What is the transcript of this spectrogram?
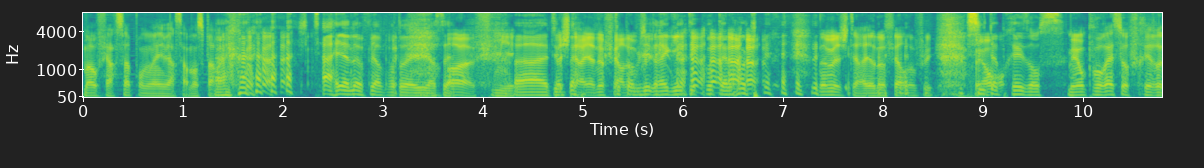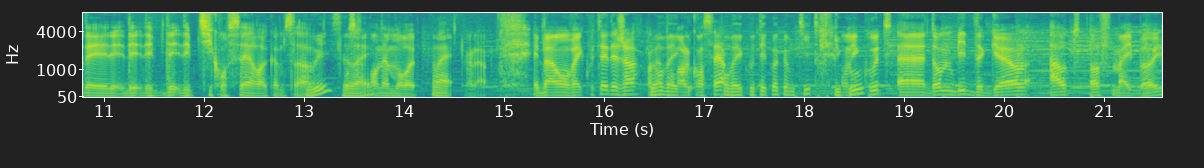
m'a offert ça pour mon anniversaire. Non, c'est pas vrai. je t'ai rien offert pour ton anniversaire. Oh, fumier. Ah, je t'ai rien offert. T'es pas obligé de régler tes comptes Non, mais je t'ai rien offert non plus. Si ta présence. Mais on pourrait s'offrir des, des, des, des, petits concerts comme ça. Oui, c'est vrai en amoureux. Ouais. Voilà. Et eh ben on va écouter déjà on va le concert. On va écouter quoi comme titre On écoute euh, Don't Beat the Girl Out of My Boy,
